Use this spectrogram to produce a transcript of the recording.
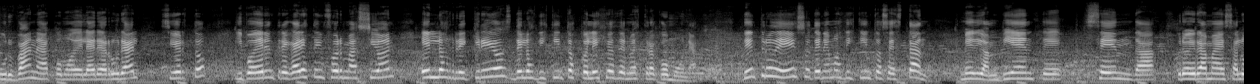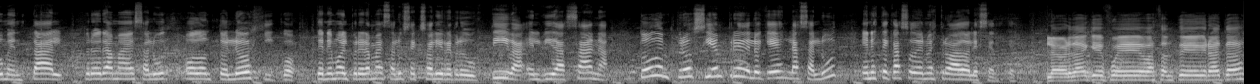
urbana como del área rural, ¿cierto?, y poder entregar esta información en los recreos de los distintos colegios de nuestra comuna. Dentro de eso tenemos distintos stands, medio ambiente, senda, programa de salud mental, programa de salud odontológico, tenemos el programa de salud sexual y reproductiva, el vida sana, todo en pro siempre de lo que es la salud, en este caso de nuestros adolescentes. La verdad que fue bastante grata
